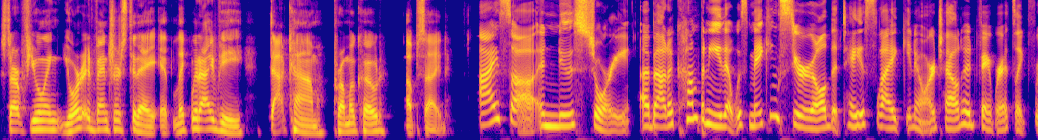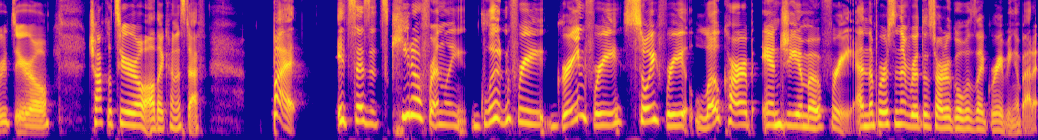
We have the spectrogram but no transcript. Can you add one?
Start fueling your adventures today at liquidiv.com, promo code UPSIDE. I saw a news story about a company that was making cereal that tastes like, you know, our childhood favorites, like fruit cereal, chocolate cereal, all that kind of stuff. But it says it's keto friendly, gluten free, grain free, soy free, low carb, and GMO free. And the person that wrote this article was like raving about it.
